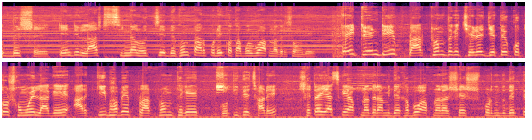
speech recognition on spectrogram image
উদ্দেশ্যে। ট্রেনটির লাস্ট সিগন্যাল হচ্ছে, দেখুন তারপরে কথা বলব আপনাদের সঙ্গে। এই ট্রেনটি প্ল্যাটফর্ম থেকে ছেড়ে যেতে কত সময় লাগে আর কীভাবে প্ল্যাটফর্ম থেকে গতিতে ছাড়ে সেটাই আজকে আপনাদের আমি দেখাবো। আপনারা শেষ পর্যন্ত দেখতে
